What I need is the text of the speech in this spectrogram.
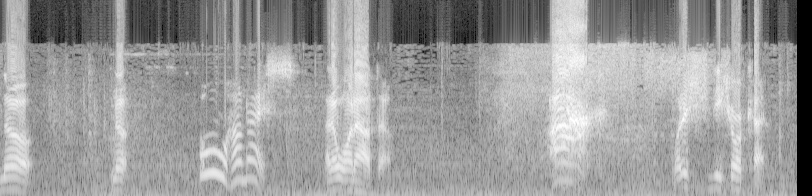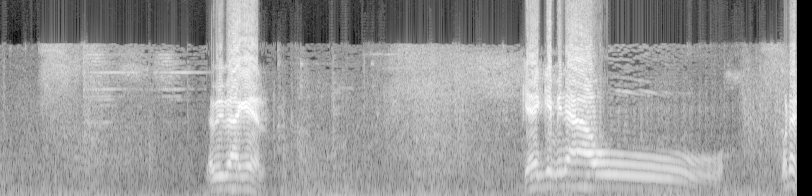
No! No! Oh, how nice! I don't want out though. Ah! What a shitty shortcut. Let me back in. Can't get me now! What a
